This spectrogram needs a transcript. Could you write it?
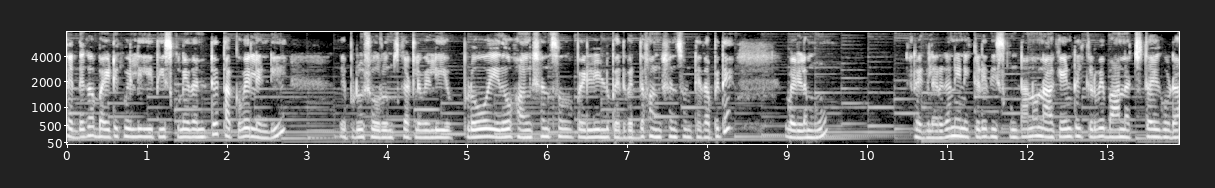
పెద్దగా బయటకు వెళ్ళి తీసుకునేదంటే తక్కువ వెళ్ళండి ఎప్పుడు షోరూమ్స్కి అట్లా వెళ్ళి ఎప్పుడో ఏదో ఫంక్షన్స్ పెళ్ళిళ్ళు పెద్ద పెద్ద ఫంక్షన్స్ ఉంటే తప్పితే వెళ్ళము. రెగ్యులర్గా నేను ఇక్కడే తీసుకుంటాను. నాకేంటో ఇక్కడవే బాగా నచ్చుతాయి కూడా.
